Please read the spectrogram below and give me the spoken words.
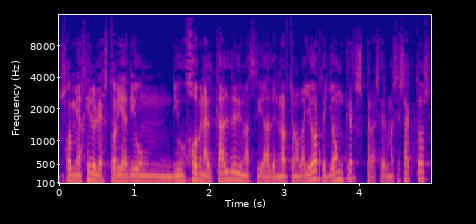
Somia Giro, la historia de un, de un joven alcalde de una ciudad del norte de Nueva York, de Yonkers, para ser más exactos,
